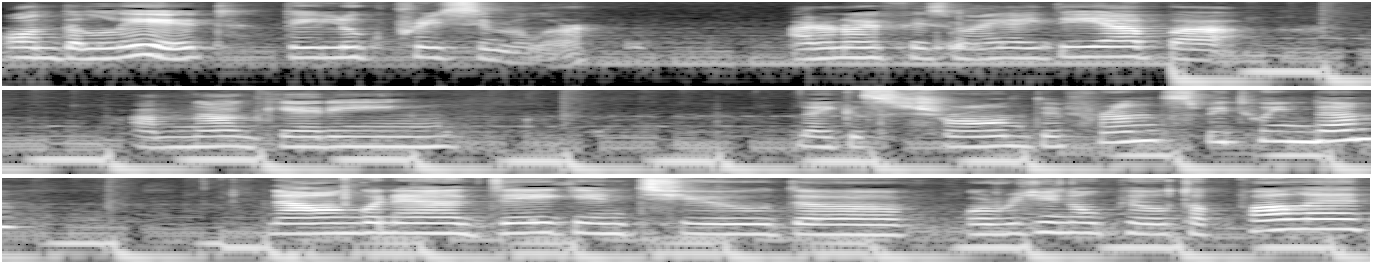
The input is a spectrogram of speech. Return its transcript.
on the lid, they look pretty similar. I don't know if it's my idea, but I'm not getting like a strong difference between them. Now I'm gonna dig into the original Pillow Talk palette,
